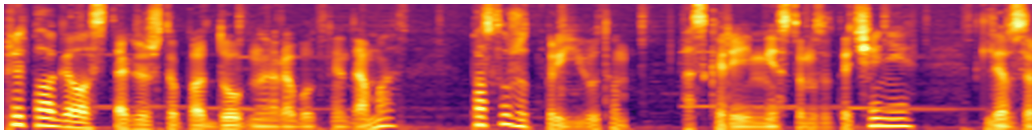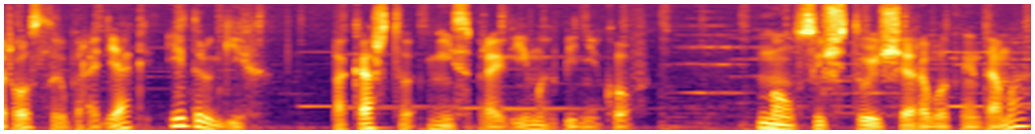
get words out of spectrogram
Предполагалось также, что подобные работные дома послужат приютом, а скорее местом заточения для взрослых бродяг и других, пока что неисправимых бедняков. Мол, существующие работные дома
